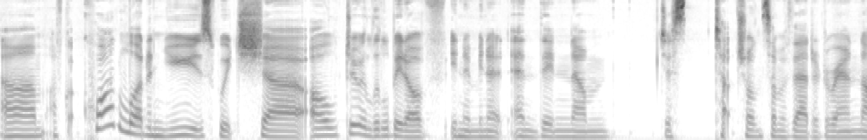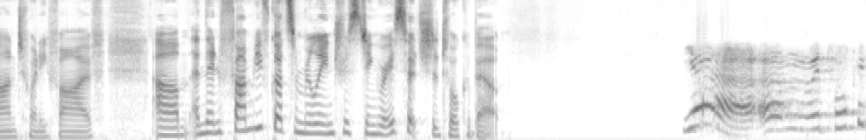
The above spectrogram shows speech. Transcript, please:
Um, I've got quite a lot of news, which uh, I'll do a little bit of in a minute, and then um, just touch on some of that at around 9.25. Um, and then, Fam, you've got some really interesting research to talk about. Yeah, um, we're talking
